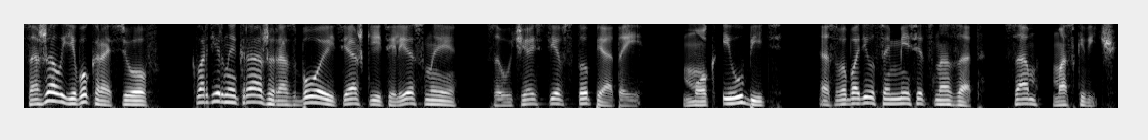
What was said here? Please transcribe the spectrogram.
Сажал его Карасев, Квартирные кражи, разбои, тяжкие телесные, соучастие в 105-й. Мог и убить. Освободился месяц назад. Сам москвич.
